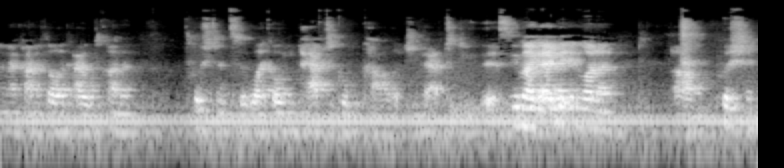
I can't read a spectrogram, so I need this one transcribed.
And I kind of felt like I was kind of pushed into like, oh, you have to go to college, you have to do this. You know, like I didn't want to um, push him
